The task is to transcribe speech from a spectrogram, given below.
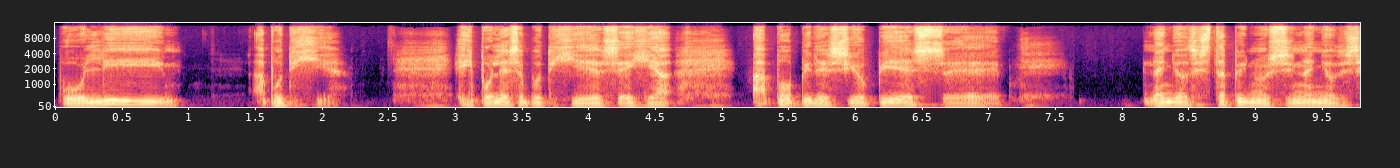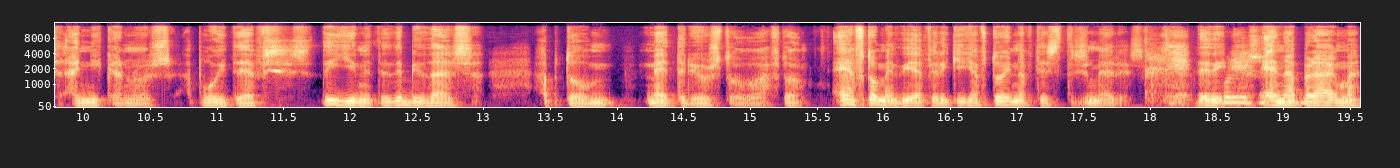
πολύ αποτυχία. Έχει πολλές αποτυχίες έχει α, απόπειρες οι οποίες ε, να νιώθεις ταπεινώση, να νιώθεις ανίκανος απογοητεύσεις, δεν γίνεται, δεν πηδάς από το μέτριο στο αυτό ε, αυτό με ενδιαφέρει και γι' αυτό είναι αυτές τις τρεις μέρες δηλαδή Πολύ σωστά. ένα πράγμα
